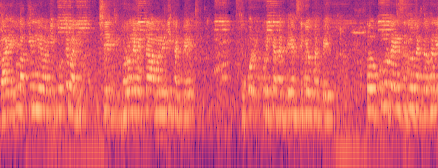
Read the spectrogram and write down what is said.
বা এগুলা কেমনি আমি করতে পারি সেই ধরনের একটা মানে ই থাকবে। পরীক্ষা থাকবে এমসিকিউ থাকবে। তো পনেরোটা এমসিকিউ থাকবে ওখানে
